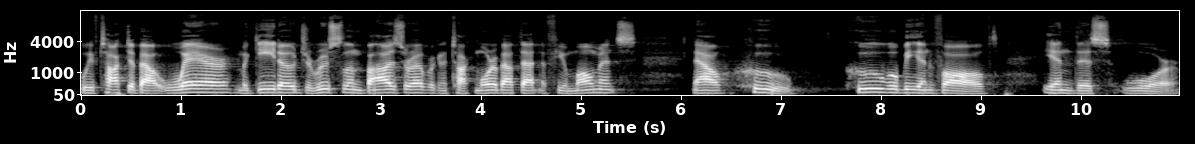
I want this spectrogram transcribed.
We've talked about where, Megiddo, Jerusalem, Bozrah. We're going to talk more about that in a few moments. Now, who? Who will be involved in this war?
